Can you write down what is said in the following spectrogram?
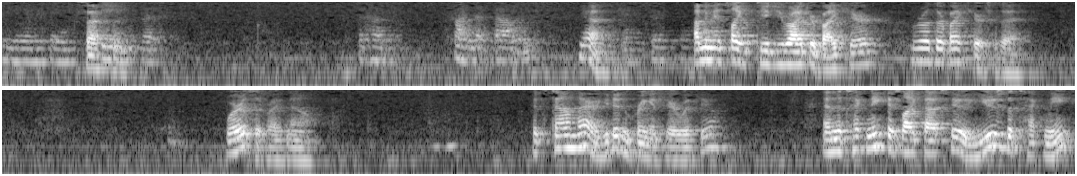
leaving everything Exactly. be, but but how find that balance. Yeah. Okay, so it's a- I mean, it's like, did you ride your bike here? Who rode their bike here today? Where is it right now? Mm-hmm. It's down there. You didn't bring it here with you. And the technique is like that too. Use the technique,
